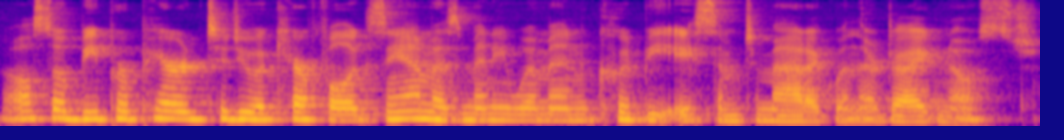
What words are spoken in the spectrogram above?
Also, be prepared to do a careful exam, as many women could be asymptomatic when they're diagnosed.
